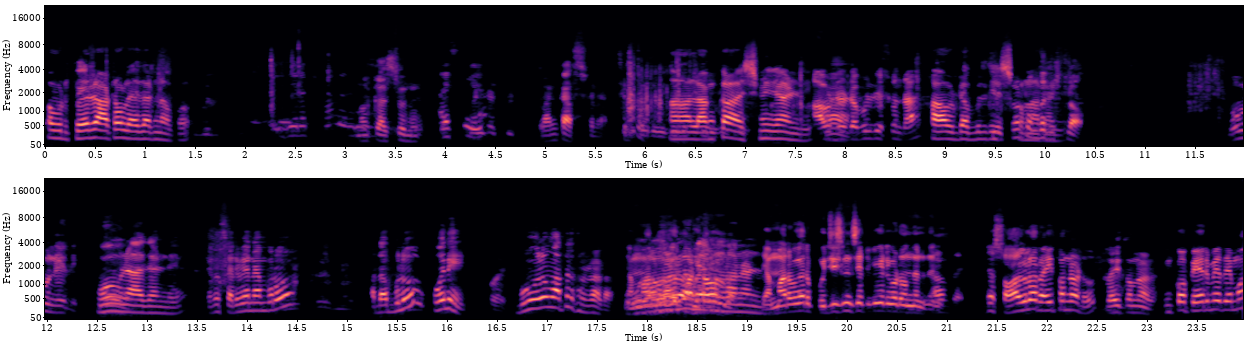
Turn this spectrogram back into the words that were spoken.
ఒకటి పేరు రావటం లేదండి నాకు. లంక అశ్విని. ఆ, లంక అశ్విని అండి. ఆవిడ. డబ్బులు తీసుకుందా? ఆవిడ డబ్బులు తీసుకున్నట్టు ఉంది తీసుకున్నారు లిస్ట్లో భూమి నీది. భూమి నాదండి. సర్వే నెంబరు ఆ డబ్బులు పోని. భూమిలో మాత్రం ఉన్నాడు ఎంఆర్ఓ గారు పొజిషన్ సర్టిఫికేట్ కూడా ఉందండి. అంటే సాగులో రైతు ఉన్నాడు రైతు ఉన్నాడు ఇంకో పేరు మీద ఏమో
